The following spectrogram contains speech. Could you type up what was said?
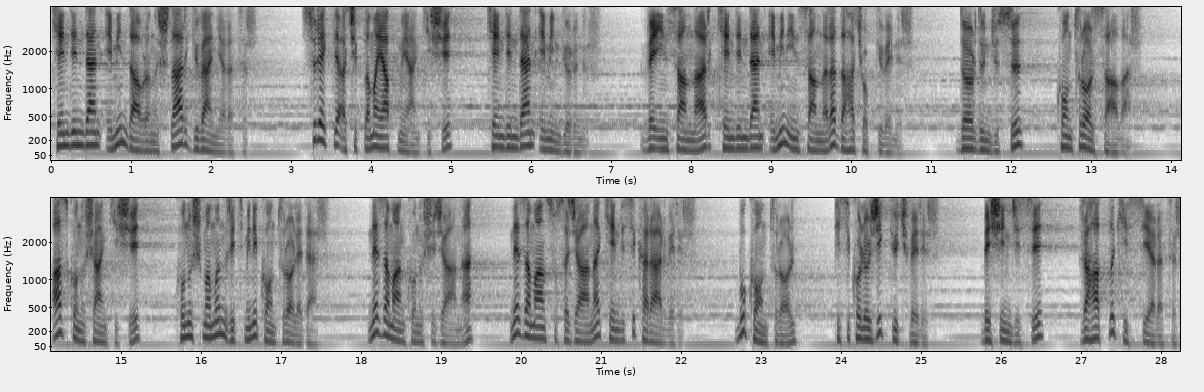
Kendinden emin davranışlar güven yaratır. Sürekli açıklama yapmayan kişi kendinden emin görünür. Ve insanlar kendinden emin insanlara daha çok güvenir. Dördüncüsü, kontrol sağlar. Az konuşan kişi, konuşmamın ritmini kontrol eder. Ne zaman konuşacağına, ne zaman susacağına kendisi karar verir. Bu kontrol, psikolojik güç verir. Beşincisi, rahatlık hissi yaratır.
